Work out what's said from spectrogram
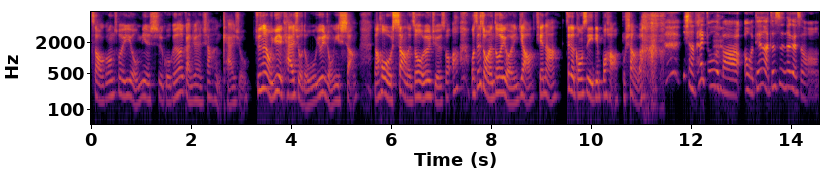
找工作也有面试过，可是感觉很像很 casual，就是那种越 casual 的我越容易上。然后我上了之后，我就觉得说啊，我这种人都会有人要。天哪，这个公司一定不好，不上了。你想太多了吧？哦，天哪，这是那个什么？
